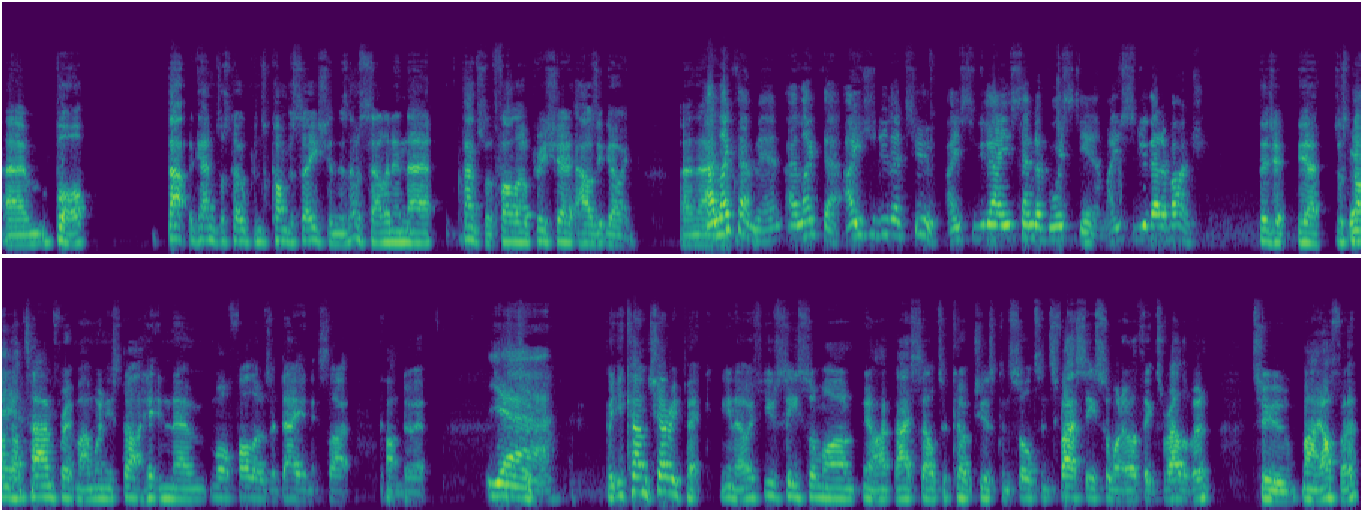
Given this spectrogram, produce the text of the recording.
Um, but that again just opens conversation. There's no selling in there. Thanks for the follow. Appreciate it. How's it going? And uh, I like that, man. I like that. I used to do that too. I used to do that. I used to send a voice DM. I used to do that a bunch. Did you? Yeah. Just Yeah, not got time for it, man. When you start hitting um, more follows a day, and it's like can't do it. Yeah. But you can cherry pick. You know, if you see someone, you know, I, I sell to coaches, consultants. If I see someone who I think's relevant to my offer,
